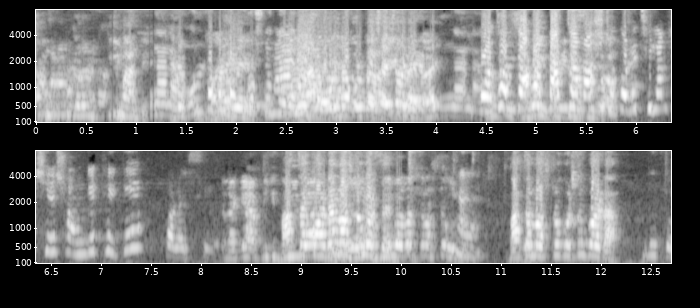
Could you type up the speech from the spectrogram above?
সম্মেলন করেন কি মানে? না না উল্টা প্রশ্ন করে না, না। না, উল্টা ভাই। না না প্রথম যখন বাচ্চা নষ্ট করেছিলাম সে সঙ্গে থেকে করাইছিল নাকি আপনি কি বাচ্চা কয়টা নষ্ট করছেন? বাচ্চা নষ্ট করলেন? হ্যাঁ। বাচ্চা নষ্ট করছেন কয়টা? দুটো।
